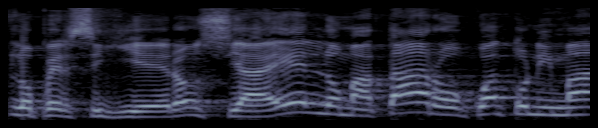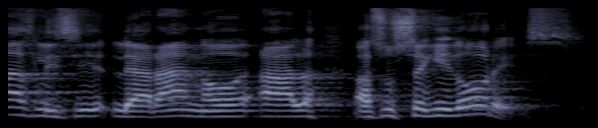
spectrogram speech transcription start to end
lo persiguieron, si a Él lo mataron, ¿cuánto ni más le, harán a, sus seguidores?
